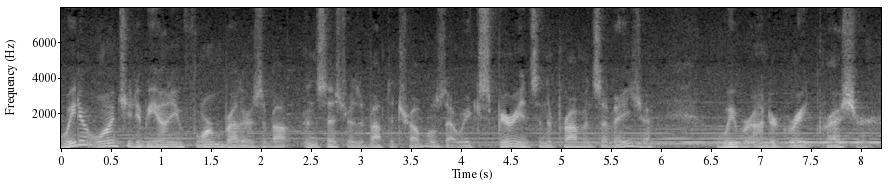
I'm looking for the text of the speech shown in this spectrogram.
we don't want you to be uninformed, brothers about and sisters, about the troubles that we experienced in the province of Asia. We were under great pressure,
